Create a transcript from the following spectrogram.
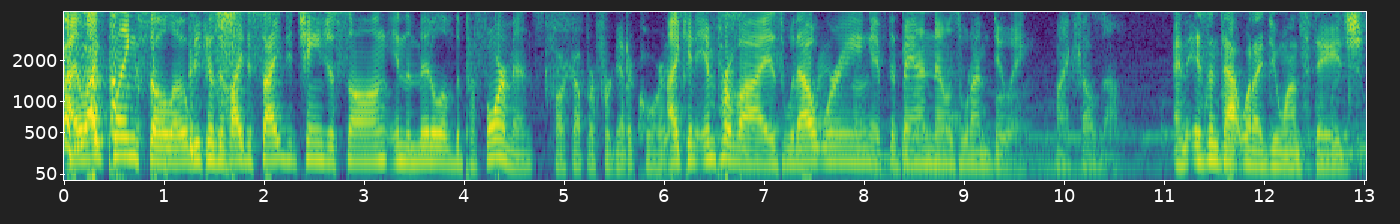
I like playing solo because if I decide to change a song in the middle of the performance, fuck up or forget a chord. I can improvise without worrying if the band knows what I'm doing. Mike Falzone. And isn't that what I do on stage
